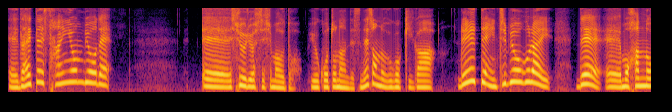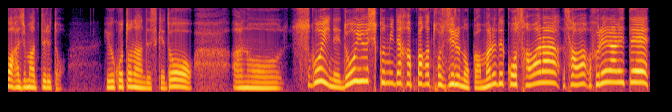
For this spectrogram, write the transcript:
えー、だいたい3、4秒で、えー終了してしまうということなんですね。その動きが。0.1秒ぐらいで、えーもう反応は始まってるということなんですけど、あのーすごいね、どういう仕組みで葉っぱが閉じるのか、まるでこう触ら、触、触れられて、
